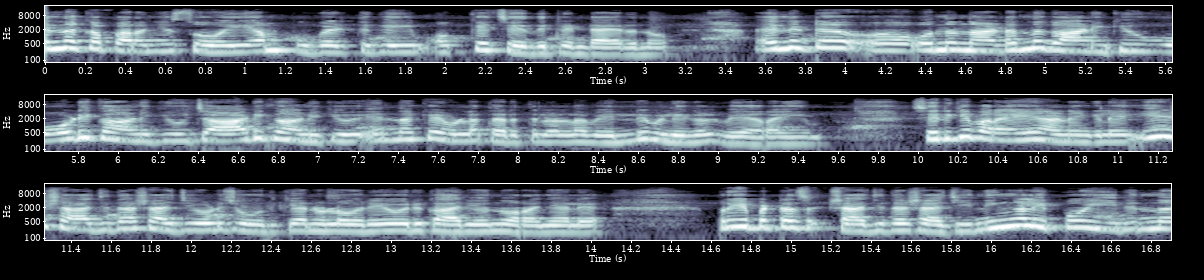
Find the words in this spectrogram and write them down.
എന്നൊക്കെ പറഞ്ഞ് സ്വയം പുകഴ്ത്തുകയും ഒക്കെ ചെയ്തിട്ടുണ്ടായിരുന്നു. എന്നിട്ട് ഒന്ന് നടന്നു കാണിക്കൂ ഓടി കാണിക്കൂ ചാടി കാണിക്കൂ എന്നൊക്കെയുള്ള തരത്തിലുള്ള വെല്ലുവിളികൾ വേറെയും ശരിക്കും പറയുകയാണെങ്കിൽ ഈ ഷാജിദ ഷാജിയോട് ചോദിക്കാനുള്ള ഒരേ ഒരു കാര്യം എന്ന് പറഞ്ഞാൽ പ്രിയപ്പെട്ട ഷാജിദ ഷാജി നിങ്ങളിപ്പോൾ ഇരുന്ന്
